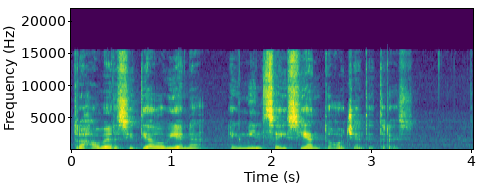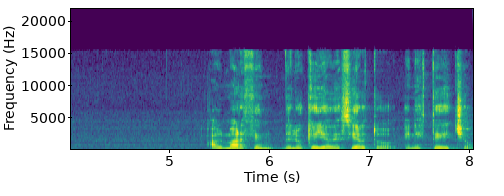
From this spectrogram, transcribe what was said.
tras haber sitiado Viena en 1683. Al margen de lo que haya de cierto en este hecho,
